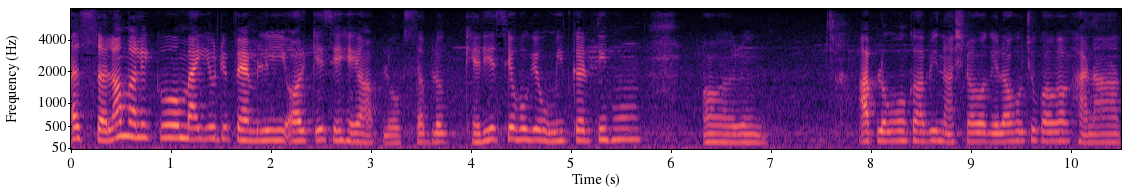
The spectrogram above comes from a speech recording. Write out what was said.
अस्सलाम माई यूट्यूब फैमिली और कैसे हैं आप लोग? सब लोग खैरियत से हो गए उम्मीद करती हूँ। और आप लोगों का भी नाश्ता वगैरह हो चुका होगा, खाना,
